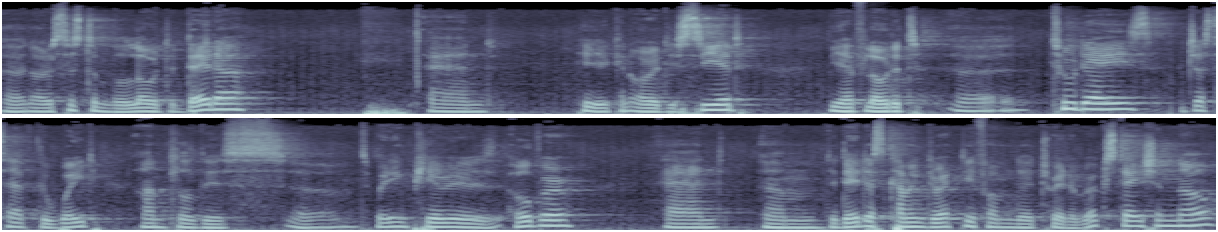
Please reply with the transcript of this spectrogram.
uh, now the system will load the data and here you can already see it. We have loaded uh, two days, we just have to wait until this, uh, waiting period is over and um, the data is coming directly from the trader workstation now.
